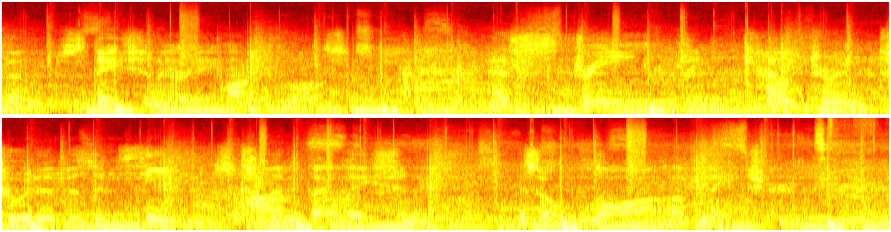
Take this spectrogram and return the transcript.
than stationary particles. As strange and counterintuitive as it seems, time dilation is a law of nature.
